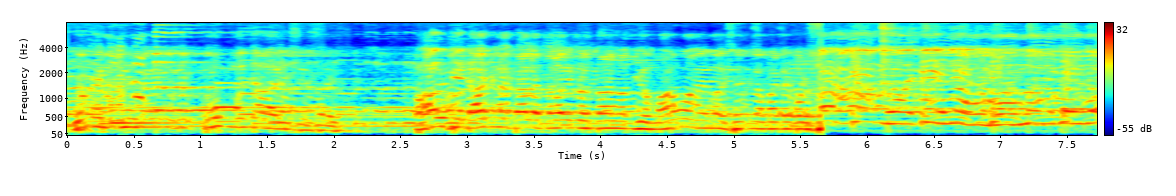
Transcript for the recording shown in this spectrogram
જો કે નાની નાની વખત ખૂબ મજા આવી છે સાહેબ ભાવથી ડાકના તાલે તાળીનો તાલ આપ્યો મામા આવ્યા છે એટલા માટે પણ મામા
